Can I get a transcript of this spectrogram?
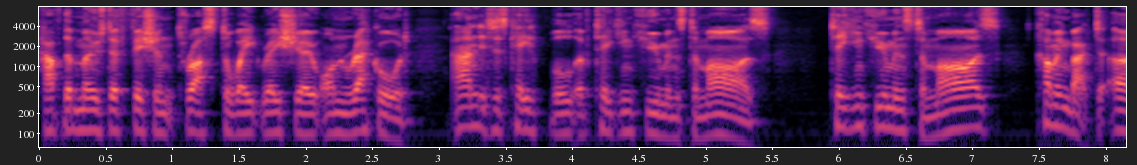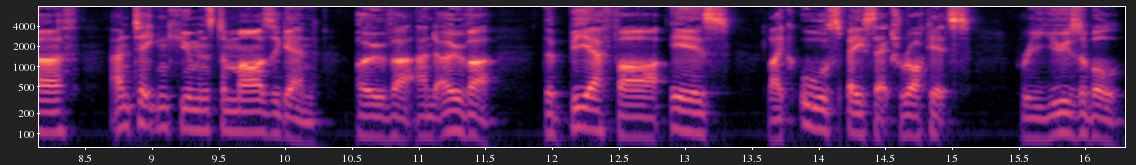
have the most efficient thrust to weight ratio on record, and it is capable of taking humans to Mars. Taking humans to Mars, coming back to Earth, and taking humans to Mars again, over and over. The BFR is, like all SpaceX rockets, reusable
